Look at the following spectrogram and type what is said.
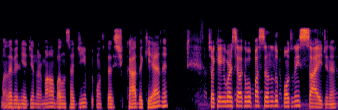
Uma leve alinhadinha normal, uma balançadinha por conta da esticada que é, né? Só que aí o Marcelo acabou passando do ponto no inside, né?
